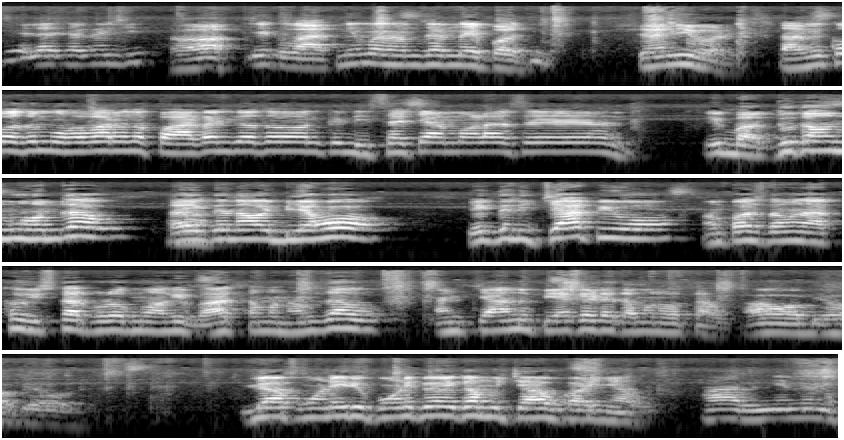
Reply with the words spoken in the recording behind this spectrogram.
પેલા શકનજી, હા. એક વાતની મને સમજણ નહીં પડતી. શેની વળી? તમે કહો છો હું સવારના પાટણ ગયો તો કે ડીસા ચા મળે છે એ બધું તમને હું સમજાવું. એક દિન આવે બેહો એક દિન ચા પીવો અને પછી તમને આખો વિસ્તાર પૂર્વક હું આખી વાત તમને સમજાવું અને ચા નું પેકેટ તમને બતાવું. આવો બેહો બેહો લ્યો પોણી રહ્યું પોણી પીવો એક હું ચા ઉકાળીને આવું? હા રૂનિયા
